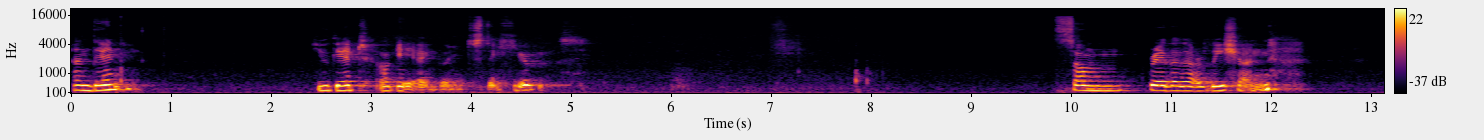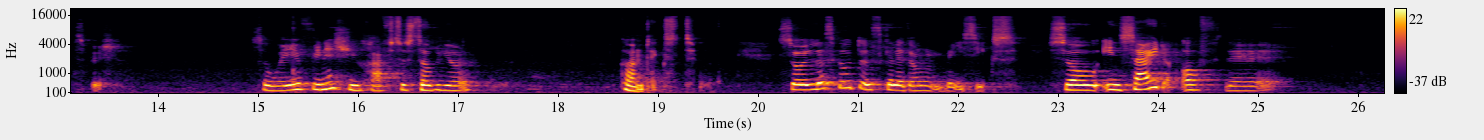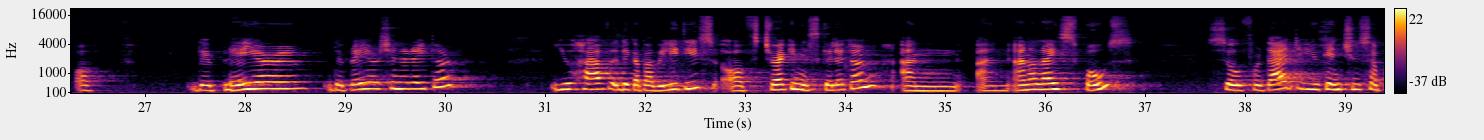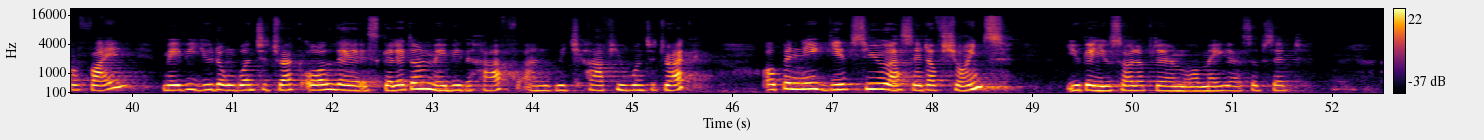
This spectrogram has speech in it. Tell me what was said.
and then you get, okay, I'm going to stay here because some predator vision special. So when you finish, you have to stop your context. So let's go to skeleton basics. So inside of the of the player the player generator, you have the capabilities of tracking a skeleton and, and analyze pose. So for that, you can choose a profile maybe you don't want to track all the skeleton, maybe the half and which half you want to track. OpenNIC gives you a set of joints. You can use all of them or make a subset.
